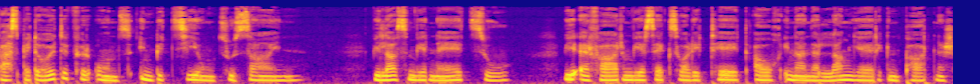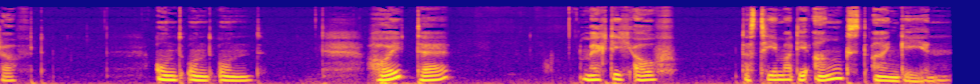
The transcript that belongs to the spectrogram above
Was bedeutet für uns, in Beziehung zu sein? Wie lassen wir Nähe zu? Wie erfahren wir Sexualität auch in einer langjährigen Partnerschaft? Und, und, und. Heute möchte ich auf das Thema die Angst eingehen.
